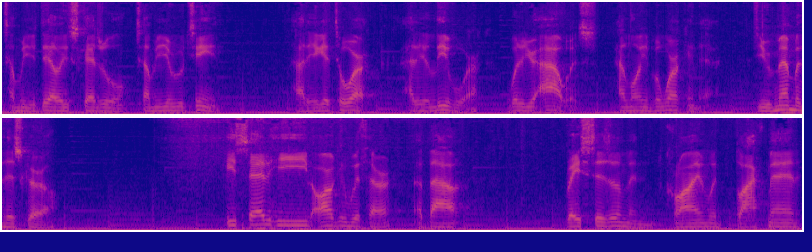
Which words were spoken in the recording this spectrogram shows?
Tell me your daily schedule. Tell me your routine. How do you get to work? How do you leave work? What are your hours? How long you been working there? Do you remember this girl? He said he argued with her about racism and crime with black men.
